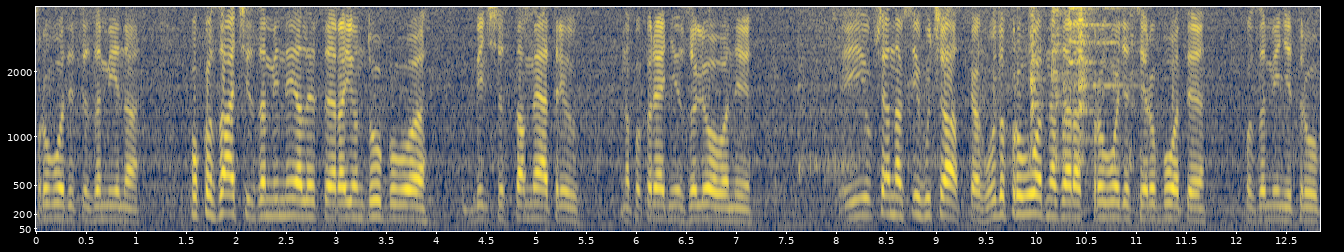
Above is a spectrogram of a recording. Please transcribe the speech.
проводиться заміна. По Козачі замінили, це район Дубово, більше 100 метрів на попередній ізольовані. І взагалі на всіх участках. Водопроводна зараз проводять ці роботи по заміні труб.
